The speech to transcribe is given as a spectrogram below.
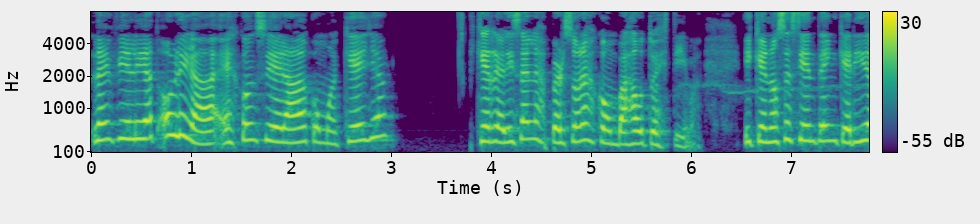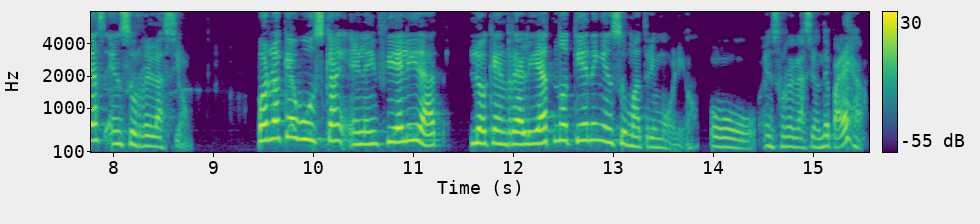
La infidelidad obligada es considerada como aquella que realizan las personas con baja autoestima y que no se sienten queridas en su relación, por lo que buscan en la infidelidad lo que en realidad no tienen en su matrimonio o en su relación de pareja.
